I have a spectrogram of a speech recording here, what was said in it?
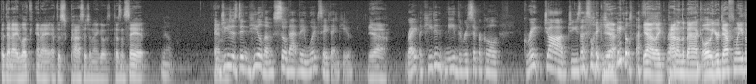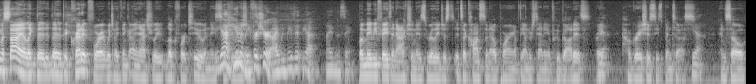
but then i look and i at this passage and i go doesn't say it No. And, And- Jesus didn't heal them so that they would say thank you. yeah Right? Like he didn't need the reciprocal great job, Jesus, like Yeah. healed us. yeah like pat on the back oh you're definitely the messiah like the, the the credit for it which i think i naturally look for too in these Yeah, humanly, for sure. I would be the yeah, I the same. but maybe faith in action is really just it's a constant outpouring of the understanding of who god is right Yeah. how gracious he's been to us Yeah. And so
